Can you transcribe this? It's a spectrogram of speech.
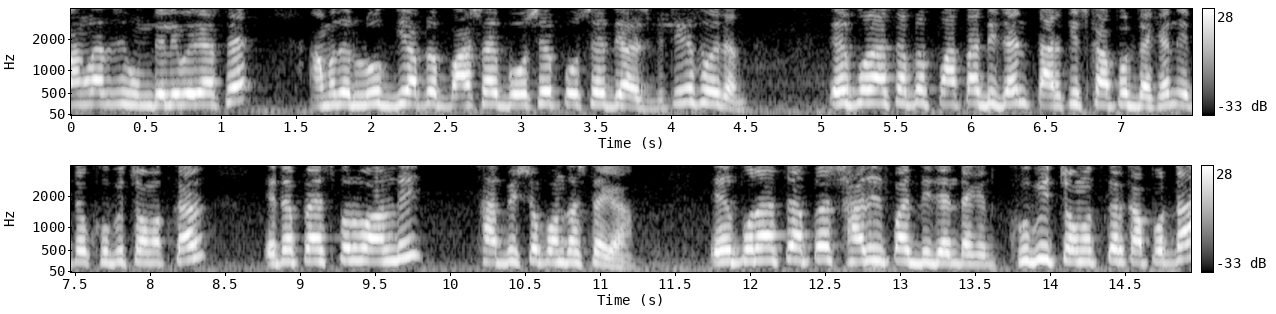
বাংলাদেশে হোম ডেলিভারি আছে। আমাদের লোক গিয়ে আপনার বাসায় বসে পৌঁছে দিয়ে আসবে। ঠিক আছে ভাইজান? এরপর আছে আপনার পাতা ডিজাইন তার্কিশ কাপড় দেখেন এটা খুবই চমৎকার। এটা প্রাইস পড়বে অনলি ছাব্বিশশো পঞ্চাশ টাকা। এরপর আছে আপনার শাড়ির পাট ডিজাইন দেখেন, খুবই চমৎকার কাপড়টা।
